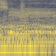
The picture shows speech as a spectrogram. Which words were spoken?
see.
